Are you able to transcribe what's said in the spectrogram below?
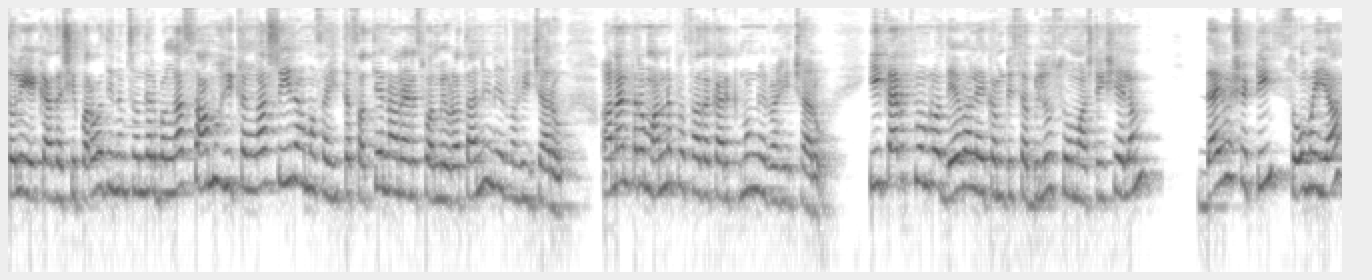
తొలి ఏకాదశి పర్వదినం సందర్భంగా సామూహికంగా శ్రీరామ సహిత సత్యనారాయణ స్వామి వ్రతాన్ని నిర్వహించారు. అనంతరం అన్నప్రసాద కార్యక్రమం నిర్వహించారు. ఈ కార్యక్రమంలో దేవాలయ కమిటీ సభ్యులు సోమ శ్రీశైలం దైవశెట్టి సోమయ్య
